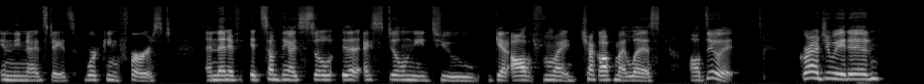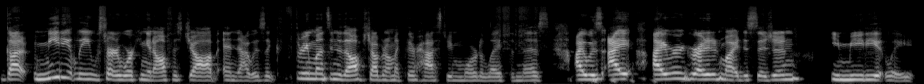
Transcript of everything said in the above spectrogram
in the united states working first. And then if it's something i still i still need to get off my check off my list i'll do it. Graduated got immediately started working an office job and i was like three months into the office job and i'm like there has to be more to life than this. I was i i regretted my decision immediately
